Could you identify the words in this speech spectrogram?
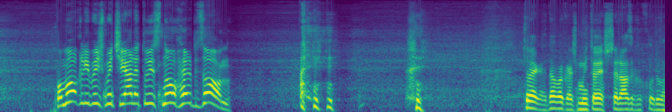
Pomoglibyśmy ci, ale tu jest no help zone. Czekaj, dawaj mój to jeszcze raz go kurwa.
